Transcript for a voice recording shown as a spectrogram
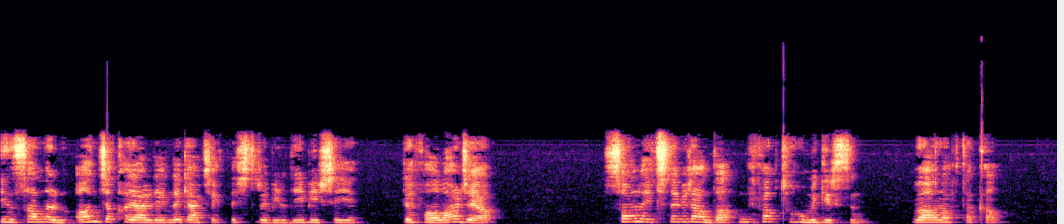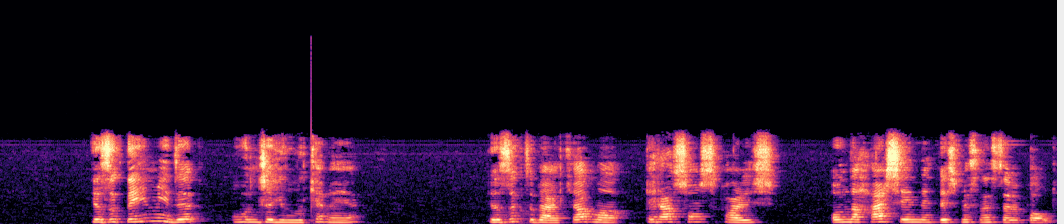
insanların ancak hayallerinde gerçekleştirebildiği bir şeyi defalarca yap, sonra içine bir anda nifak tohumu girsin ve arafta kal. Yazık değil miydi onca yıllık emeğe? Yazıktı belki ama gelen son sipariş onda her şeyin netleşmesine sebep oldu.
